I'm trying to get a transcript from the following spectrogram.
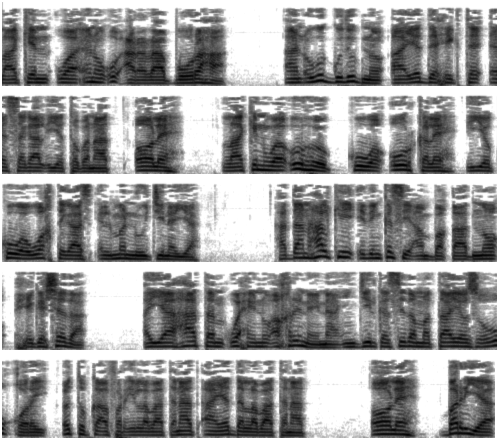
laakiin waa inuu u cararaa buuraha. Aan uga gudubno aayadda xigta ee sagaal iyo tobanaad oo leh laakiin waa u hoog kuwa uurka leh iyo kuwa wakhtigaas ilmo nuujinaya. Haddaan halkii idinka sii ambaqaadno xigashada ayaa haatan waxaynu akhrinaynaa injiilka sida matayos uu u qoray cutubka afar iyo labaatanaad aayadda labaatanaad oo leh barya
